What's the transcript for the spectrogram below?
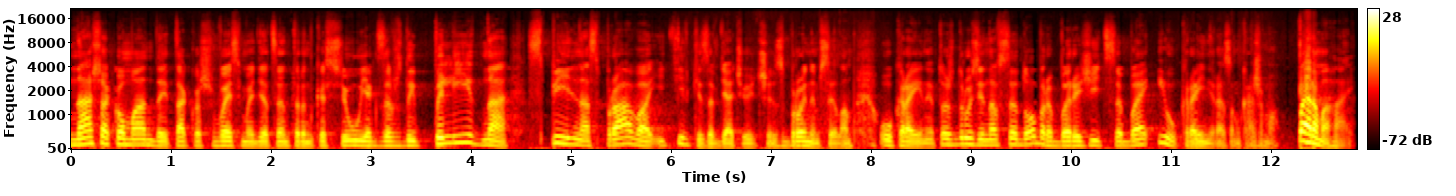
Наша команда і також весь медіа-центр НКСУ, як завжди, плідна спільна справа і тільки завдячуючи Збройним силам України. Тож, друзі, на все добре, бережіть себе і Україні разом кажемо. Перемагай!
